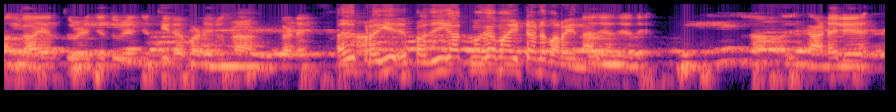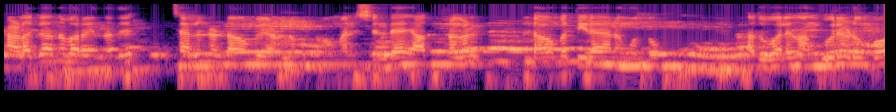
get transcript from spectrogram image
പങ്കായം തുഴഞ്ഞു തുഴഞ്ഞു തിര പടരുന്ന കടൽ അത് പ്രതി- പ്രതീകാത്മകമായിട്ടാണ് പറയുന്നത്. അതെ അതെ അതെ. കടൽ അളക എന്ന് പറയുന്നത് ചലനം ഉണ്ടാവുമ്പോഴാണ് നമുക്ക് മനുഷ്യന്റെ യാത്രകൾ ഉണ്ടാവുമ്പോ തിര അനങ്ങുന്നു അതുപോലെ നങ്കൂരം ഇടുമ്പോ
